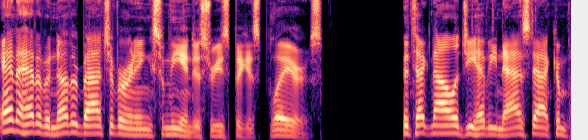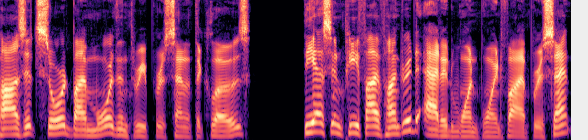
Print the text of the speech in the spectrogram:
and ahead of another batch of earnings from the industry's biggest players. The technology-heavy Nasdaq Composite soared by more than 3% at the close. The S&P 500 added 1.5%,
